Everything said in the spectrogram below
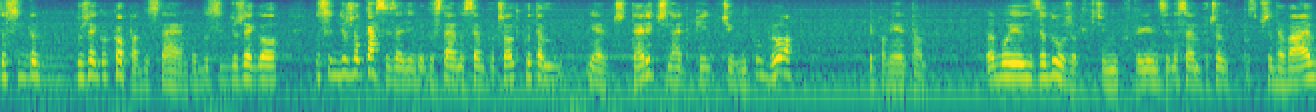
dosyć do, dużego kopa dostałem, bo dosyć dużego, dosyć dużo kasy za niego dostałem na samym początku. Tam, nie wiem, 4 czy nawet 5 ciągników było? Nie pamiętam. To było już za dużo tych ciągników, tak więc na samym początku posprzedawałem.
